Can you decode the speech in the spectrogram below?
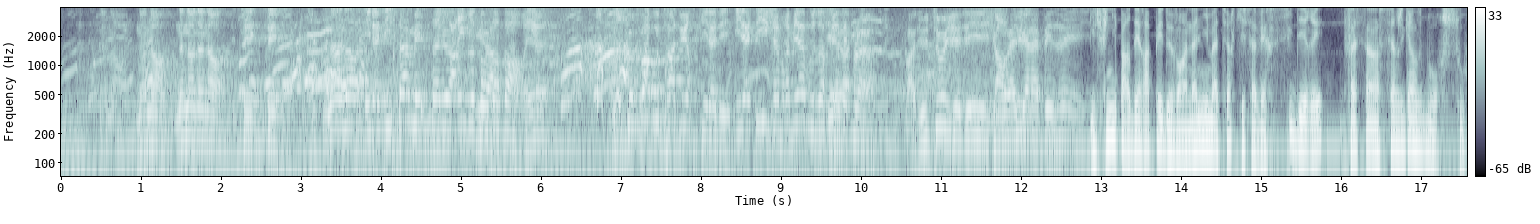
Non, non, non, non, non, non, non, non. C'est. Non, non, il a dit ça, mais ça lui arrive de temps en temps. Et, euh, je peux pas vous traduire ce qu'il a dit. Il a dit, j'aimerais bien vous offrir des fleurs. Pas du tout, j'ai dit, je Non, voudrais tu- bien l'apaiser. Il finit par déraper devant un animateur qui s'avère sidéré face à un Serge Gainsbourg sous,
